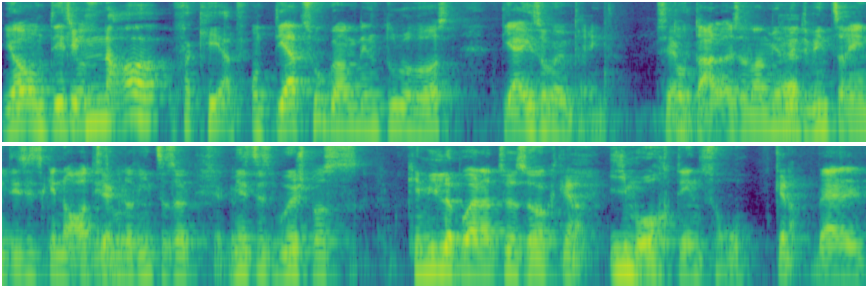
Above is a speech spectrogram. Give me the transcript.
Ja, und das, was genau verkehrt. Und der Zugang, den du da hast, der ist aber im Trend. Sehr gut. Total. Also wenn wir mit Winzer reden, das ist genau das, Sehr wo gut. der Winzer sagt, mir ist das wurscht, was Chemielabor dazu sagt, Genau. ich mache den so. Genau. Weil,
